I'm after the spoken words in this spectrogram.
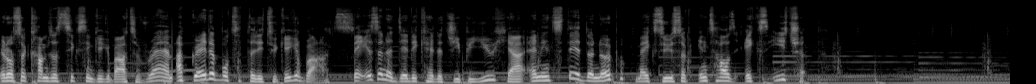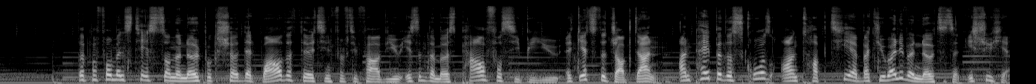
It also comes with 16GB of RAM, upgradable to 32GB. There isn't a dedicated GPU here, and instead the notebook makes use of Intel's Xe chip. The performance tests on the notebook showed that while the 1355U isn't the most powerful CPU, it gets the job done. On paper, the scores aren't top tier, but you won't even notice an issue here.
